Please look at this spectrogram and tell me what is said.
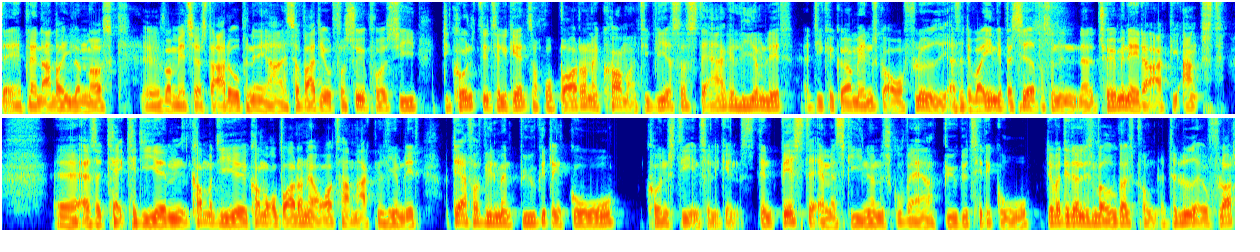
da blandt andre Elon Musk øh, var med til at starte OpenAI. Så var det jo et forsøg på at sige, de de kunstige intelligenser, robotterne kommer, de bliver så stærke lige om lidt, at de kan gøre mennesker overflødige. Altså det var egentlig baseret på sådan en uh, Terminator-agtig angst. Øh, altså kan, kan de, øh, kommer, de, øh, kommer robotterne og overtager magten lige om lidt. Og derfor vil man bygge den gode kunstig intelligens. Den bedste af maskinerne skulle være bygget til det gode. Det var det, der ligesom var udgangspunktet. Det lyder jo flot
